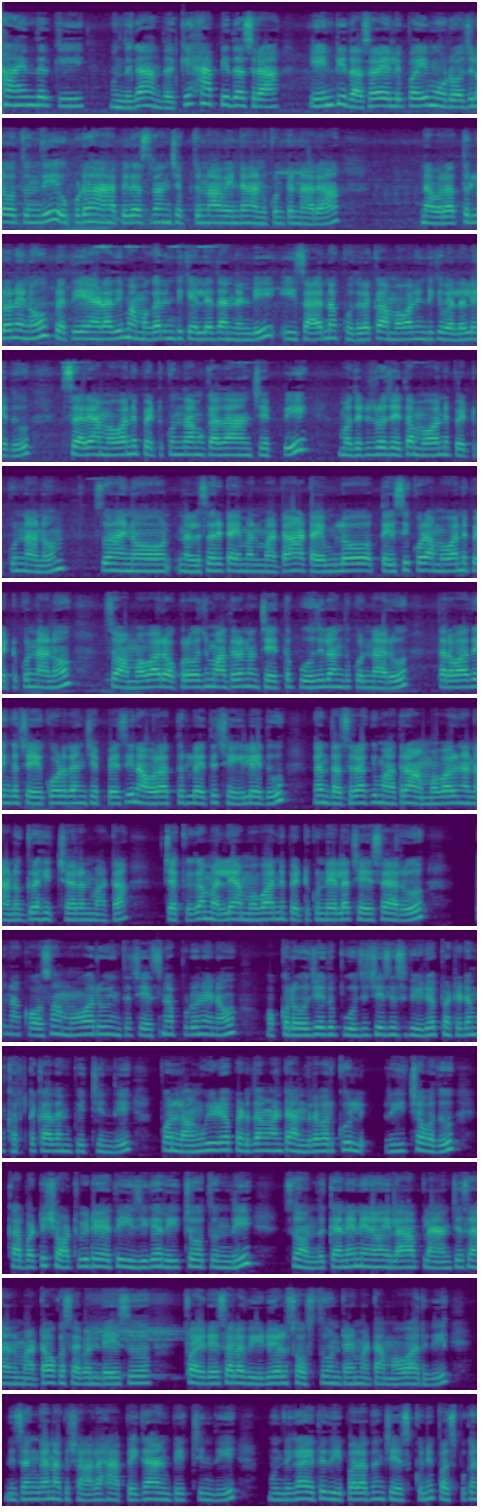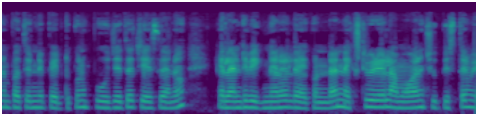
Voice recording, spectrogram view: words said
Hi అందరికీ ముందుగా అందరికీ హ్యాపీ దసరా. ఏంటి దసరా వెళ్ళిపోయి మూడు రోజులు అవుతుంది? ఇప్పుడు హ్యాపీ దసరా అని చెప్తున్నావు ఏంటని అనుకుంటున్నారా? నవరాత్రుల్లో నేను ప్రతి ఏడాది మా అమ్మగారి ఇంటికి వెళ్ళేదాన్నండి. ఈసారి నాకు కుదరక అమ్మవారి ఇంటికి వెళ్ళలేదు. సరే అమ్మవారిని పెట్టుకుందాం కదా అని చెప్పి మొదటి రోజు అయితే అమ్మవారిని పెట్టుకున్నాను. సో నేను నెలసరి టైం అనమాట ఆ టైంలో తెలిసి కూడా అమ్మవారిని పెట్టుకున్నాను. సో అమ్మవారు ఒకరోజు మాత్రం నా చేతితో పూజలు అందుకున్నారు. తర్వాత ఇంకా చేయకూడదని చెప్పేసి నవరాత్రులు అయితే చేయలేదు. కానీ దసరాకి మాత్రం అమ్మవారు నన్ను అనుగ్రహించారనమాట చక్కగా మళ్ళీ అమ్మవారిని పెట్టుకునేలా చేశారు. నా కోసం అమ్మవారు ఇంత చేసినప్పుడు నేను ఒక్కరోజు ఏదో పూజ చేసేసి వీడియో పెట్టడం కరెక్ట్ కాదనిపించింది. పోనీ లాంగ్ వీడియో పెడదామంటే అందరి వరకు రీచ్ అవ్వదు. కాబట్టి షార్ట్ వీడియో అయితే ఈజీగా రీచ్ అవుతుంది. సో అందుకనే నేను ఇలా ప్లాన్ చేశాను అనమాట ఒక సెవెన్ డేస్ ఫైవ్ డేస్ అలా వీడియోస్ వస్తూ ఉంటాయి అన్నమాట అమ్మవారివి. నిజంగా నాకు చాలా హ్యాపీగా అనిపించింది. ముందుగా అయితే దీపారాధన చేసుకుని పసుపు గణపతిని పెట్టుకుని పూజ అయితే చేశాను. ఎలాంటి విఘ్నాలు లేకుండా. నెక్స్ట్ వీడియోలో అమ్మవారిని చూపిస్తాను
